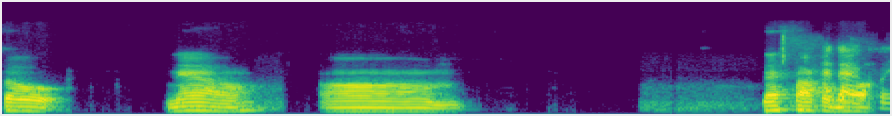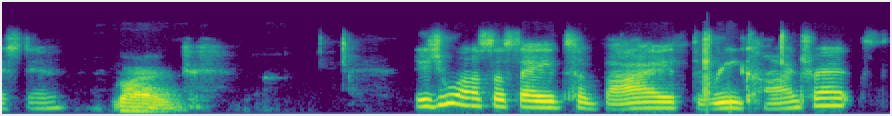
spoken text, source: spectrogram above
so now um let's talk I got a about question. go ahead. Did you also say to buy three contracts?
